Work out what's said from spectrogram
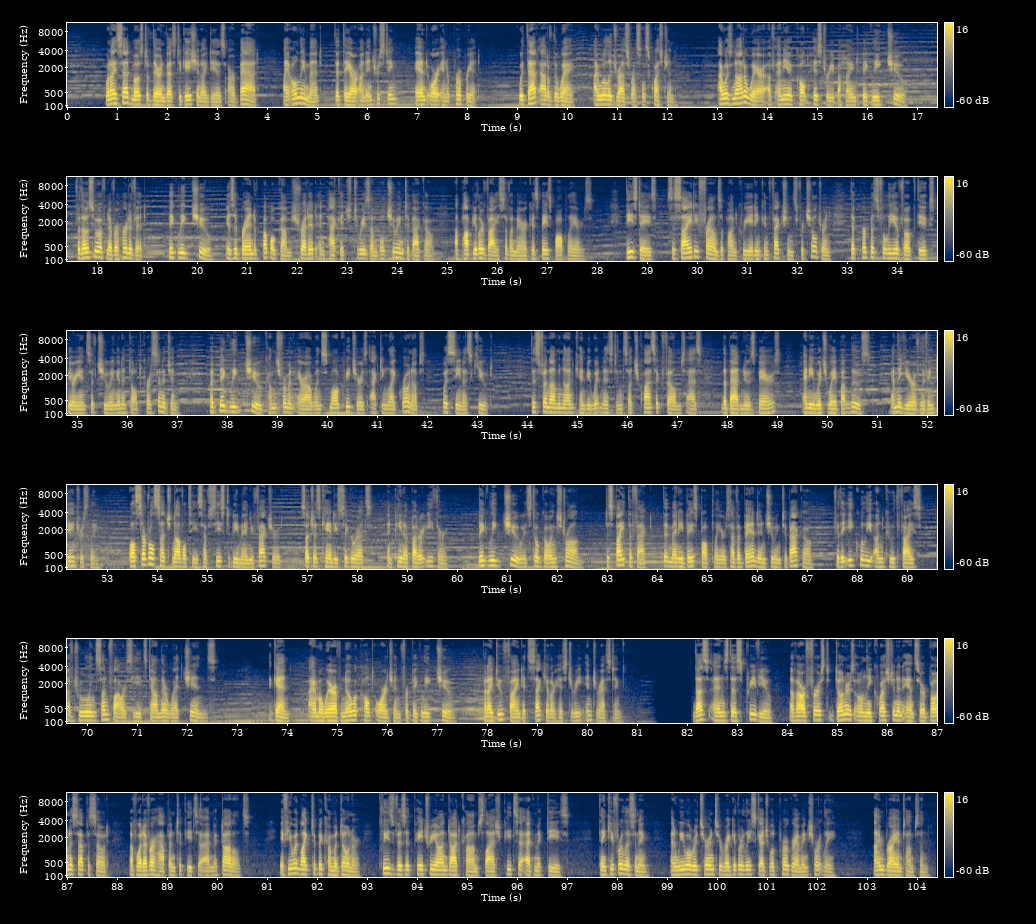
When I said most of their investigation ideas are bad, I only meant that they are uninteresting and or inappropriate. With that out of the way, I will address Russell's question. I was not aware of any occult history behind Big League Chew for those who have never heard of it, Big League Chew is a brand of bubblegum shredded and packaged to resemble chewing tobacco, a popular vice of America's baseball players. These days, society frowns upon creating confections for children that purposefully evoke the experience of chewing an adult carcinogen. But Big League Chew comes from an era when small creatures acting like grown ups was seen as cute. This phenomenon can be witnessed in such classic films as The Bad News Bears, Any Which Way But Loose, and The Year of Living Dangerously. While several such novelties have ceased to be manufactured, such as candy cigarettes and peanut butter ether, Big League Chew is still going strong, despite the fact that many baseball players have abandoned chewing tobacco for the equally uncouth vice of drooling sunflower seeds down their wet chins. Again, I am aware of no occult origin for Big League Chew, but I do find its secular history interesting. Thus ends this preview of our first donors only question and answer bonus episode of Whatever Happened to Pizza at McDonald's. If you would like to become a donor, please visit patreon.com slash pizza at McDee's. Thank you for listening, and we will return to regularly scheduled programming shortly. I'm Brian Thompson.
